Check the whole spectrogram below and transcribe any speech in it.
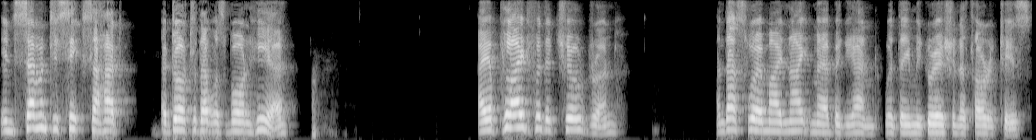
In 76, I had a daughter that was born here. I applied for the children and that's where my nightmare began with the immigration authorities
